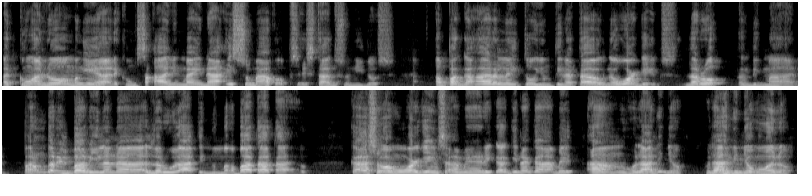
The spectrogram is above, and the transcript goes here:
at kung ano ang mangyayari kung sakaling may nais sumakop sa Estados Unidos. Ang pag-aaral na ito yung tinatawag na war games, laro ng digmaan. Parang baril-barilan na laro natin ng mga bata tayo. Kaso ang war games sa Amerika, ginagamit ang, hulaan ninyo, hulaan ninyo kung ano,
